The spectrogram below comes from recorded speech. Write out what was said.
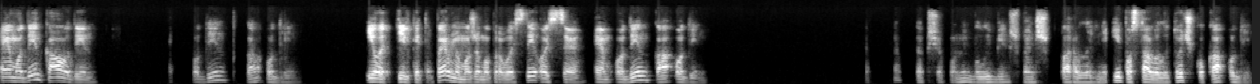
М1, К1. 1, К1. І от тільки тепер ми можемо провести ось це М1, К1. Так, так, щоб вони були більш-менш паралельні. І поставили точку К1.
